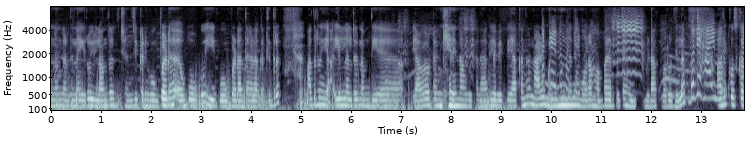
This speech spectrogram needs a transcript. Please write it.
ಇನ್ನೊಂದು ಎರಡು ದಿನ ಇರು. ಇಲ್ಲಾಂದ್ರೆ ಸಂಜೆ ಕಡೆ ಹೋಗಬೇಡ, ಹೋಗು, ಈಗ ಹೋಗಬೇಡ ಅಂತ ಹೇಳಕತ್ತಿದ್ರು. ಆದ್ರೂ ಇಲ್ಲಲ್ರಿ, ನಮ್ದು ಯಾವ್ಯಾವ ಟೈಮ್ಗೆ ಏನೇನು ಆಗ್ಬೇಕು ಅದಾಗಲೇಬೇಕು ಯಾಕಂದ್ರೆ ನಾಳೆ ಮನೆ ಮುಂದೆ ಮೊಹರಮ್ ಹಬ್ಬ ಇರ್ತೈತೆ ಬಿಡಕ್ಕೆ ಬರೋದಿಲ್ಲ. ಅದಕ್ಕೋಸ್ಕರ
